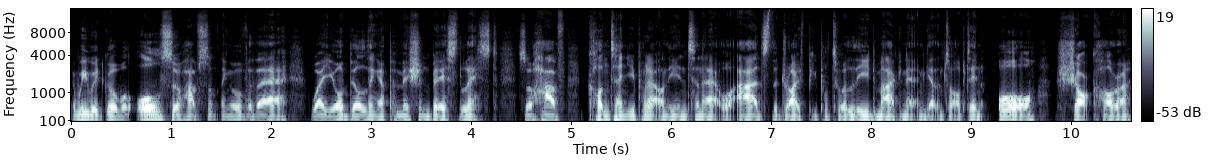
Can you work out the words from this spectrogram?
we would go, we'll also have something over there where you're building a permission based list. So have content you put out on the internet or ads that drive people to a lead magnet and get them to opt in. Or, shock horror,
